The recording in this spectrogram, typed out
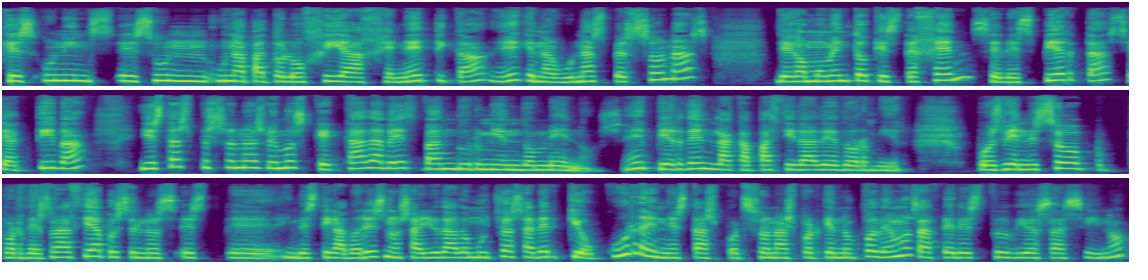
que es, una patología genética eh, que en algunas personas llega un momento que este gen se despierta, se activa y estas personas vemos que cada vez van durmiendo menos, eh, pierden la capacidad de dormir. Pues bien, eso por desgracia, pues en los investigadores nos ha ayudado mucho a saber qué ocurre en estas personas porque no podemos hacer estudios así, ¿no?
